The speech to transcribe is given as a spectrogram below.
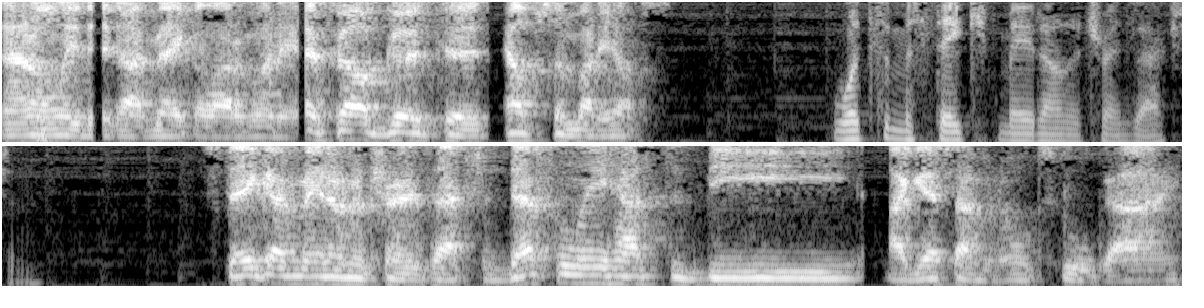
not only did I make a lot of money, it felt good to help somebody else. What's a mistake you've made on a transaction? Mistake I've made on a transaction definitely has to be. I guess I'm an old school guy,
